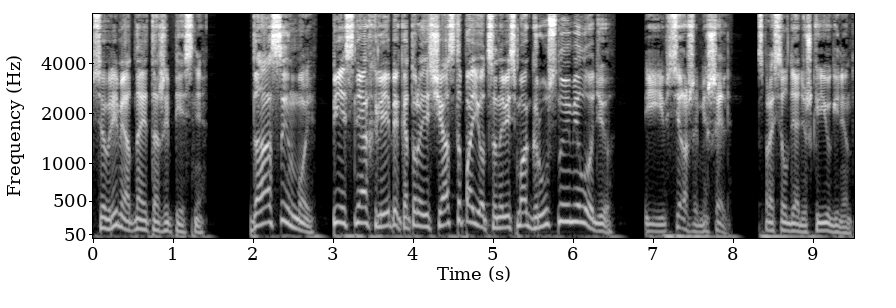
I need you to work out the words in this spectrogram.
«Все время одна и та же песня». «Да, сын мой, песня о хлебе, которая часто поется на весьма грустную мелодию». «И все же, Мишель», — спросил дядюшка Югинин,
